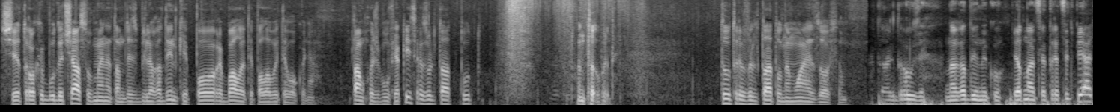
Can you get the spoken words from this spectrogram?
Ще трохи буде часу, в мене там десь біля годинки порибалити, половити окуня. Там хоч був якийсь результат, тут. Тут результату немає зовсім. Так, друзі, на годиннику 15.35.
